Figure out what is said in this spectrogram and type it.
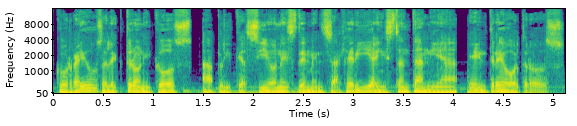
correos electrónicos, aplicaciones de mensajería instantánea, entre otros.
